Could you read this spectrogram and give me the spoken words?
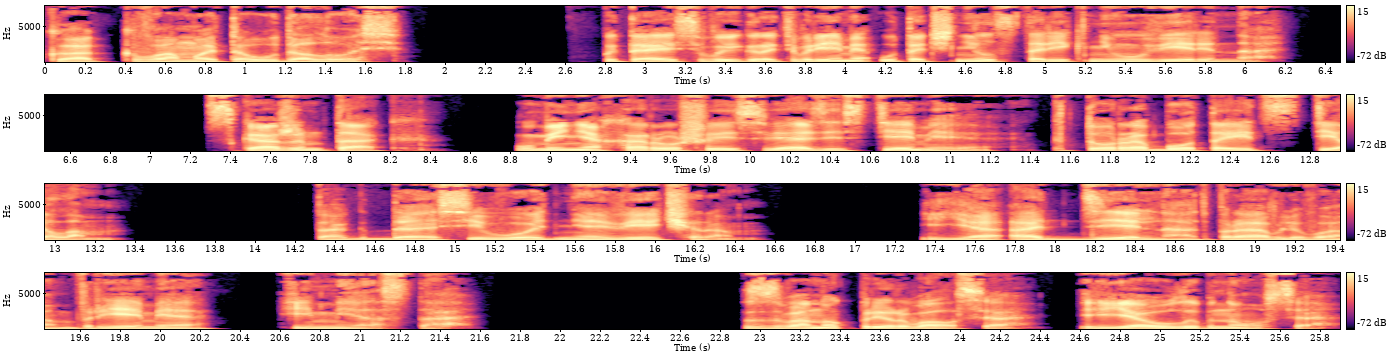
«Как вам это удалось?» Пытаясь выиграть время, уточнил старик неуверенно. «Скажем так, у меня хорошие связи с теми, кто работает с телом». «Тогда сегодня вечером я отдельно отправлю вам время и место». Звонок прервался, и я улыбнулся.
